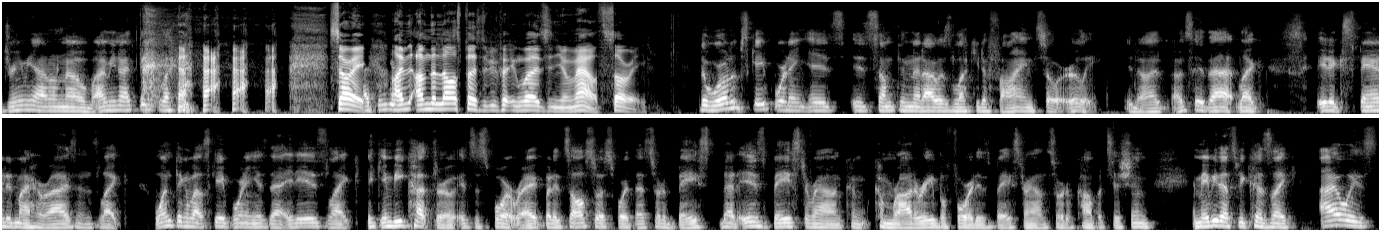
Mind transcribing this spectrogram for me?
dreamy. I don't know. I mean, I think like. Sorry, I'm I'm the last person to be putting words in your mouth. Sorry. The world of skateboarding is is something that I was lucky to find so early. You know, I, I'd say that like it expanded my horizons. Like one thing about skateboarding is that it is like it can be cutthroat it's a sport right but it's also a sport that's sort of based that is based around com- camaraderie before it is based around sort of competition and maybe that's because like i always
